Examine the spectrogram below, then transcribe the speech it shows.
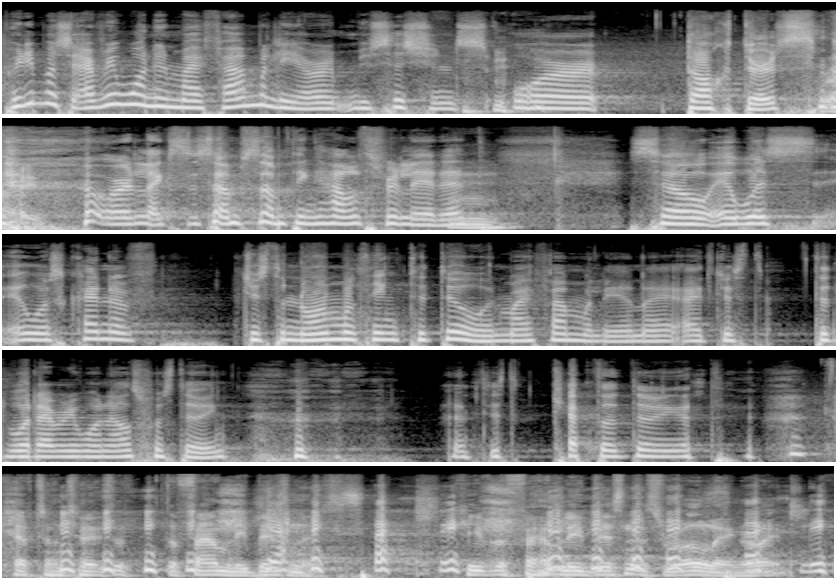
Pretty much everyone in my family are musicians or doctors, or like some something health related. Mm. So it was it was kind of just a normal thing to do in my family, and I, I just did what everyone else was doing, and just kept on doing it. Kept on doing the, the family Yeah, business. exactly. Keep the family business rolling, right? exactly.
